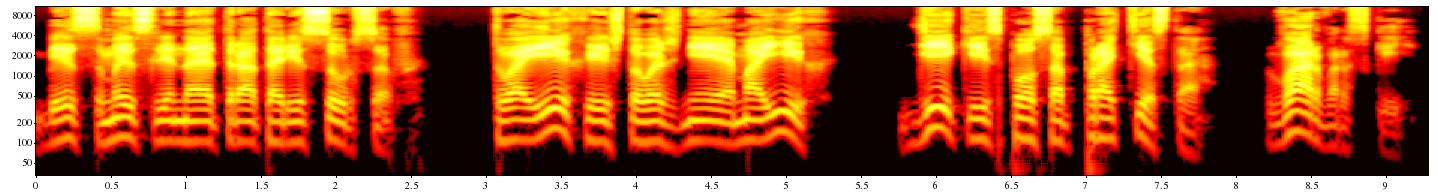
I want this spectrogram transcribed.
«Бессмысленная трата ресурсов. Твоих и, что важнее, моих. Дикий способ протеста. Варварский».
